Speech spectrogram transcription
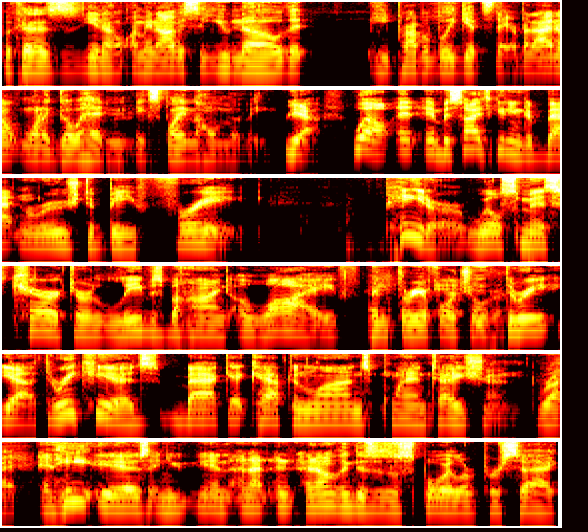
because, you know, I mean obviously you know that he probably gets there, but I don't want to go ahead and explain the whole movie. Yeah. Well, and, and besides getting to Baton Rouge to be free, Peter, Will Smith's character, leaves behind a wife, And three or four children. three, yeah, three kids back at Captain Lyon's plantation. Right. And he is, and you, and, and I, and I don't think this is a spoiler per se,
